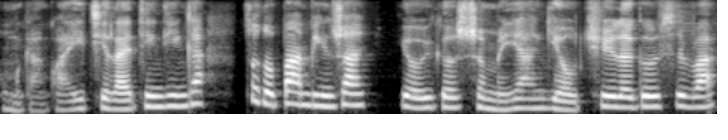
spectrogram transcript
我们赶快一起来听听看，这个半屏山有一个什么样有趣的故事吧。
